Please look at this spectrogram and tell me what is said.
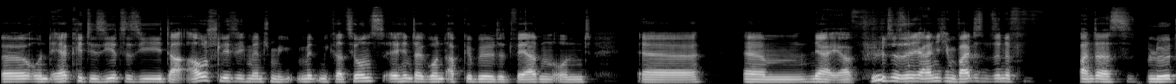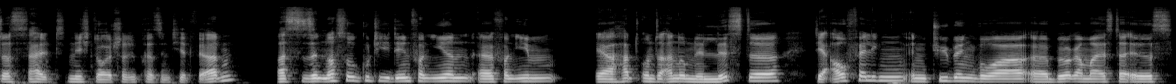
äh, und er kritisierte sie, da ausschließlich Menschen mit Migrationshintergrund abgebildet werden und äh, ähm, ja, er fühlte sich eigentlich im weitesten Sinne, fand das blöd, dass halt nicht Deutsche repräsentiert werden. Was sind noch so gute Ideen von ihren, äh, von ihm? Er hat unter anderem eine Liste der Auffälligen in Tübingen, wo er äh, Bürgermeister ist,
